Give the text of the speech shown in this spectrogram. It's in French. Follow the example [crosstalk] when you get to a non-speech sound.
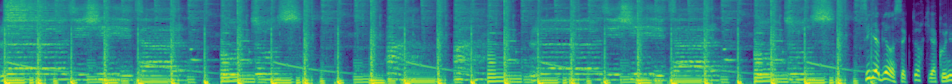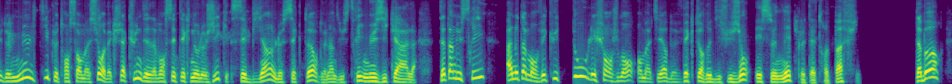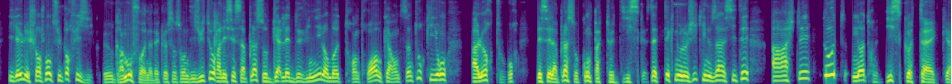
Le digital pour tous. S'il y a bien un secteur qui a connu de multiples transformations avec chacune des avancées technologiques, c'est bien le secteur de l'industrie musicale. Cette industrie a notamment vécu tous les changements en matière de vecteurs de diffusion et ce n'est peut-être pas fini. D'abord, il y a eu les changements de support physique. Le gramophone avec le 78 tours a laissé sa place aux galettes de vinyle en mode 33 ou 45 tours qui ont, à leur tour, laissé la place au compact disque. Cette technologie qui nous a incité à racheter toute notre discothèque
